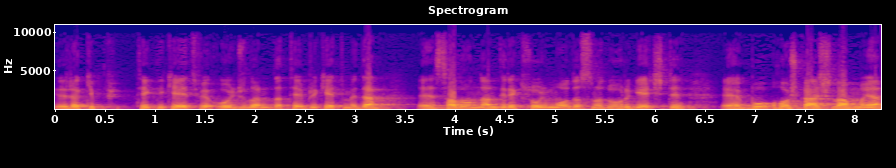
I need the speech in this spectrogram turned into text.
e, rakip teknik heyet ve oyuncularını da tebrik etmeden e, salondan direkt soyunma odasına doğru geçti. E, bu hoş karşılanmayan,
